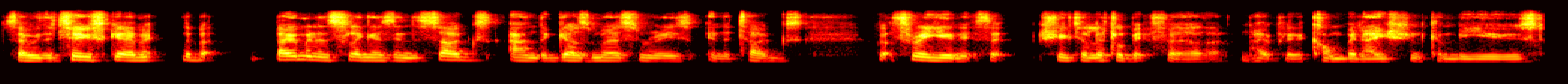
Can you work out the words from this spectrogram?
So with the two skirmish, the bowmen and slingers in the sugs and the Guz mercenaries in the tugs, we've got three units that shoot a little bit further, and hopefully the combination can be used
